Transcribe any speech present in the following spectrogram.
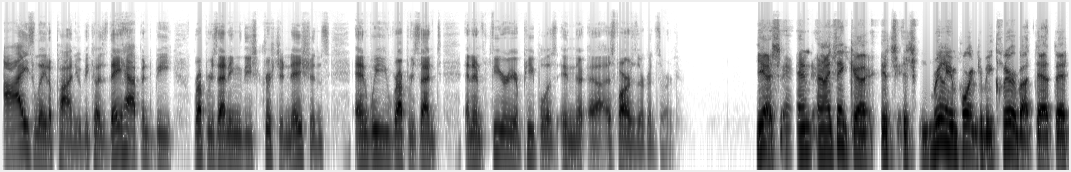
eyes laid upon you because they happen to be representing these Christian nations and we represent an inferior people as in uh, as far as they're concerned. Yes, and and I think uh, it's it's really important to be clear about that that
